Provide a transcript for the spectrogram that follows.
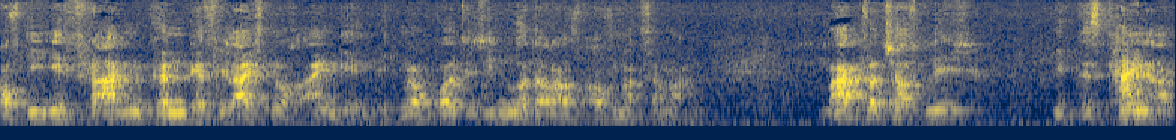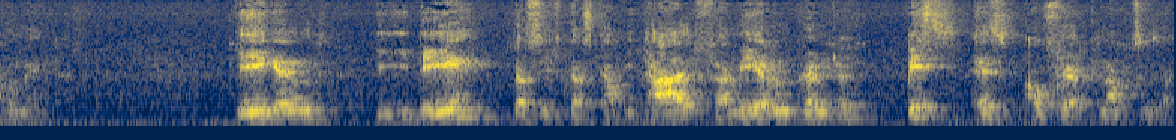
auf die Fragen können wir vielleicht noch eingehen. Ich wollte Sie nur darauf aufmerksam machen. Marktwirtschaftlich gibt es kein Argument gegen die Idee, dass sich das Kapital vermehren könnte, bis es aufhört knapp zu sein.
